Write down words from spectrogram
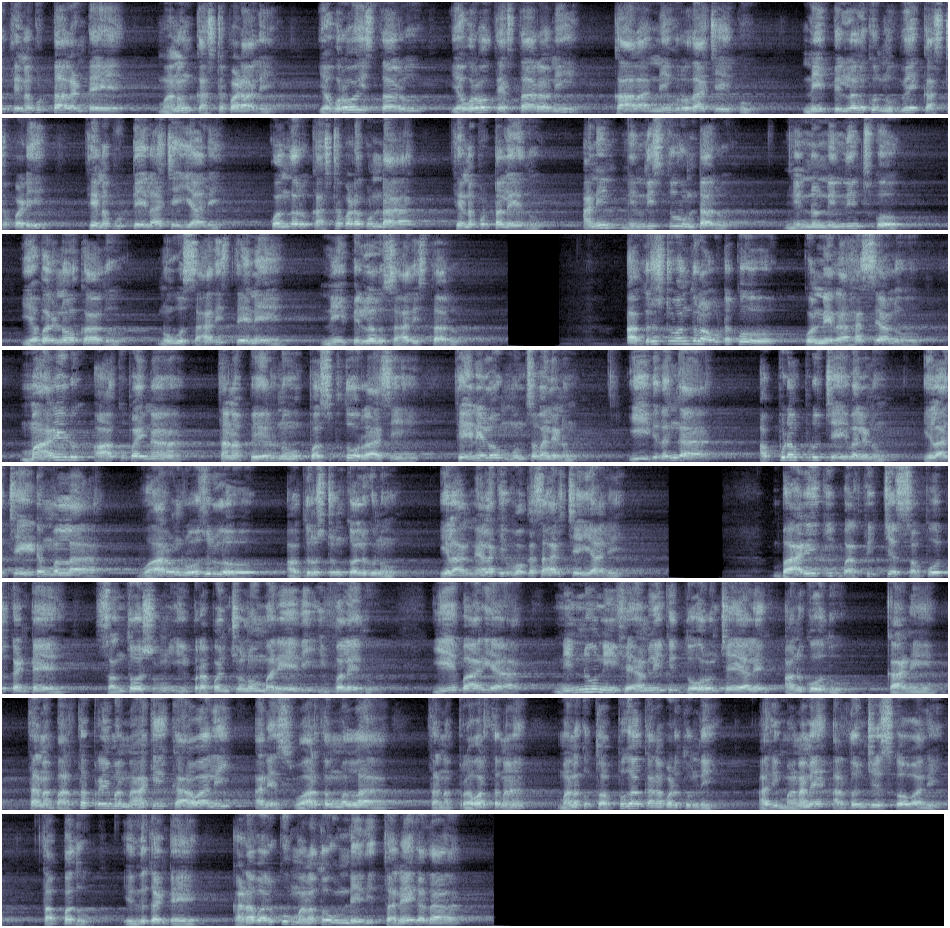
కష్టపడాలంటే మనం కష్టపడాలి. ఎవరో ఇస్తారు ఎవరో తెస్తారు అని కాలాన్ని వృధా చేయకు. నీ పిల్లలకు నువ్వే కష్టపడి తినపుట్టేలా చెయ్యాలి. కొందరు కష్టపడకుండా తినపుట్టలేదు అని నిందిస్తూ ఉంటారు. నిన్ను నిందించుకో. ఎవరినో కాదు నువ్వు సాధిస్తేనే నీ పిల్లలు సాధిస్తారు. అదృష్టవంతులు అవుటకు కొన్ని రహస్యాలు మారేడు ఆకుపైన తన పేరును పసుపుతో రాసి తేనెలో ముంచవలెను. ఈ విధంగా అప్పుడప్పుడు చేయవలెను. ఇలా చేయటం వల్ల వారం రోజుల్లో అదృష్టం కలుగును. ఇలా నెలకి ఒకసారి చెయ్యాలి. భార్యకి భర్తిచ్చే సపోర్ట్ కంటే సంతోషం ఈ ప్రపంచంలో మరేది ఇవ్వలేదు. ఏ భార్య నిన్ను నీ ఫ్యామిలీకి దూరం చేయాలని అనుకోదు. కానీ తన భర్త ప్రేమ నాకే కావాలి అనే స్వార్థం వల్ల తన ప్రవర్తన మనకు తప్పుగా కనబడుతుంది. అది మనమే అర్థం చేసుకోవాలి. తప్పదు. ఎందుకంటే కడవరకు మనతో ఉండేది తనే కదా.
